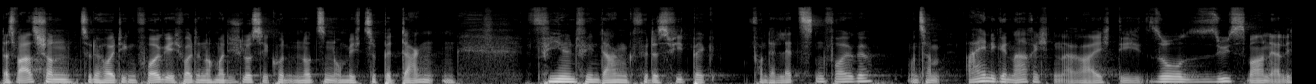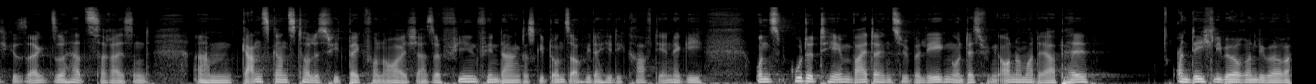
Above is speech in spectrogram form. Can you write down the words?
Das war es schon zu der heutigen Folge. Ich wollte nochmal die Schlusssekunden nutzen, um mich zu bedanken. Vielen, vielen Dank für das Feedback von der letzten Folge. Uns haben einige Nachrichten erreicht, die so süß waren, ehrlich gesagt, so herzzerreißend. Ähm, ganz, ganz tolles Feedback von euch. Also vielen, vielen Dank. Das gibt uns auch wieder hier die Kraft, die Energie, uns gute Themen weiterhin zu überlegen. Und deswegen auch nochmal der Appell an dich, liebe Hörerinnen, liebe Hörer.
